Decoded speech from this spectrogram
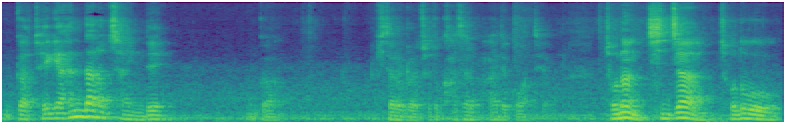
그러니까 되게 한 단어 차인데 뭔가 기다려봐요 저도 가사를 봐야 될 것 같아요. 저는 진짜 저도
